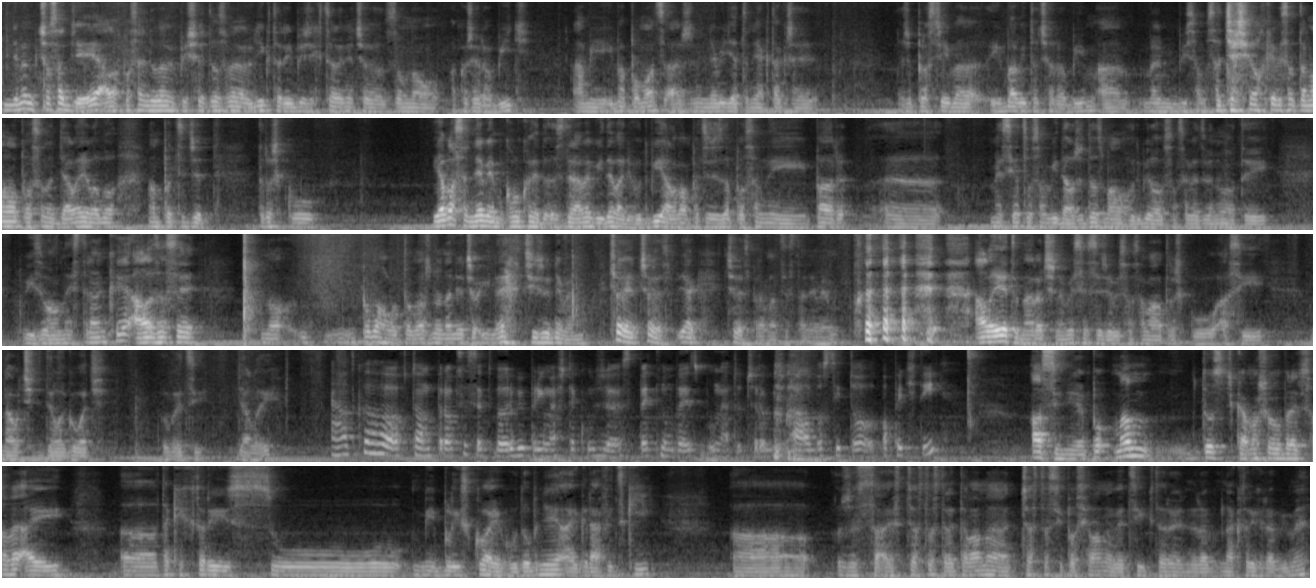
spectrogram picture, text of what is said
neviem čo sa deje, ale v poslednej dobe mi píše dosť veľa ľudí, ktorí by že chceli niečo so mnou akože robiť a mi iba pomôcť a že nevidia to nejak tak, že, že proste iba ich baví to, čo robím a veľmi by som sa tešil, keby som to mohol posunúť ďalej, lebo mám pocit, že trošku ja vlastne neviem, koľko je zdravé vydávať hudby, ale mám pocit, že za posledný pár e, mesiacov som vydal, že dosť malo hudby, lebo som sa viac venoval tej vizuálnej stránke, ale zase no, pomohlo to možno na niečo iné, čiže neviem, čo je, čo je, jak, čo je správna cesta, neviem. ale je to náročné, myslím si, že by som sa mal trošku asi naučiť delegovať veci ďalej. A od koho v tom procese tvorby príjmaš takú, že spätnú väzbu na to, čo robíš, alebo si to opäť ty? Asi nie. Po, mám dosť kamošov v Bratislave, aj uh, takých, ktorí sú mi blízko aj hudobne, aj graficky. Uh, že sa aj často stretávame a často si posielame veci, ktoré, na ktorých robíme.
